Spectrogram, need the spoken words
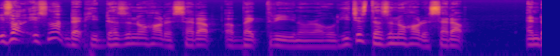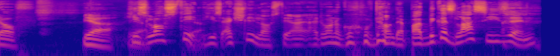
It's not. It's not that he doesn't know how to set up a back three. You know, Rahul. He just doesn't know how to set up. End of. Yeah. He's yeah. lost it. He's actually lost it. I, I don't want to go down that path because last season,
